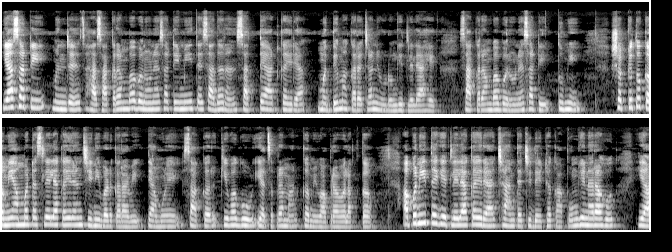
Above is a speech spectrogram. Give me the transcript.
यासाठी म्हणजेच हा साखरांबा बनवण्यासाठी मी ते साधारण सात ते आठ कैऱ्या मध्यम आकाराच्या निवडून घेतलेल्या आहेत. साखरांबा बनवण्यासाठी तुम्ही शक्यतो कमी आंबट असलेल्या कैऱ्यांची निवड करावी. त्यामुळे साखर किंवा गूळ याचं प्रमाण कमी वापरावं लागतं. आपण इथे घेतलेल्या कैऱ्या छान त्याची देठं कापून घेणार आहोत. या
